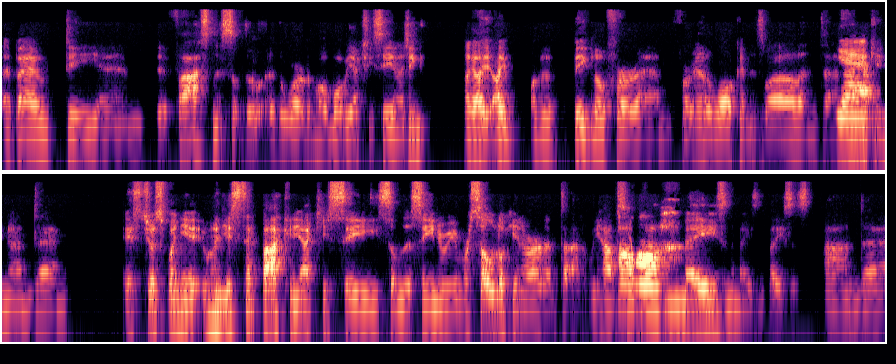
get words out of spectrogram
about the um, the vastness of the of the world and what, what we actually see. And I think I I have a big love for um for hill walking as well and uh, Yeah. hiking, and um, it's just when you when you step back and you actually see some of the scenery. We're so lucky in Ireland that we have some Oh, amazing, amazing places, and uh,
